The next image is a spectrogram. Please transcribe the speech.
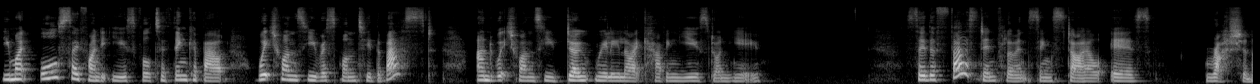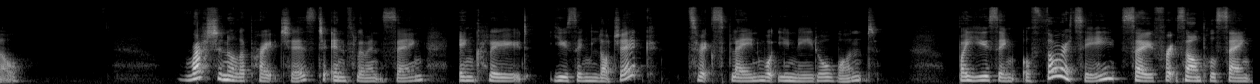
You might also find it useful to think about which ones you respond to the best and which ones you don't really like having used on you. So the first influencing style is rational. Rational approaches to influencing include using logic to explain what you need or want, by using authority, so for example, saying,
